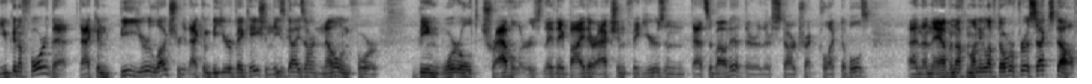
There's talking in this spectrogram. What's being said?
you can afford that. That can be your luxury. That can be your vacation. These guys aren't known for being world travelers. They they buy their action figures and that's about it. They're they're Star Trek collectibles. And then they have enough money left over for a sex doll.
